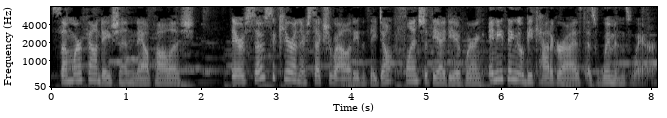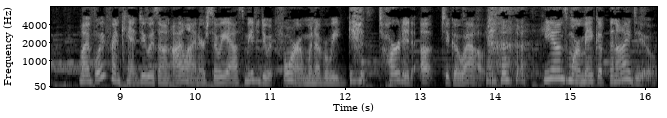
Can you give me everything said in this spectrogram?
Some wear foundation, nail polish. They are so secure in their sexuality that they don't flinch at the idea of wearing anything that would be categorized as women's wear. My boyfriend can't do his own eyeliner, so he asked me to do it for him whenever we get tarted up to go out. he owns more makeup than I do.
